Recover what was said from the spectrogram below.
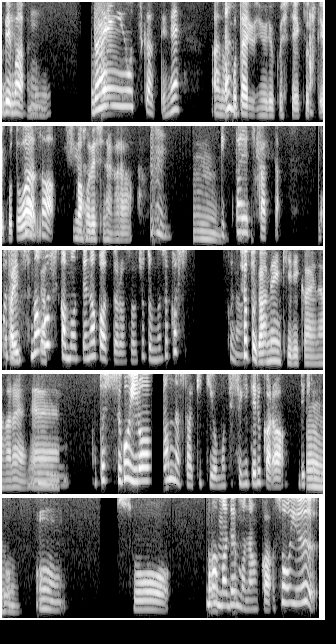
でまああうん。の、LINE を使ってねあの、うん。答えを入力していくっていうことはそうそスマホでしながら、う、うん、うん。いっぱい使った。スマホしか持ってなかったらさちょっと難しくない？ちょっと画面切り替えながらやうね。ん、私すごいいろんなさ機器を持ちすぎてるからできたけうど、ん。うん、そう。まあまあでもなんかそういう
